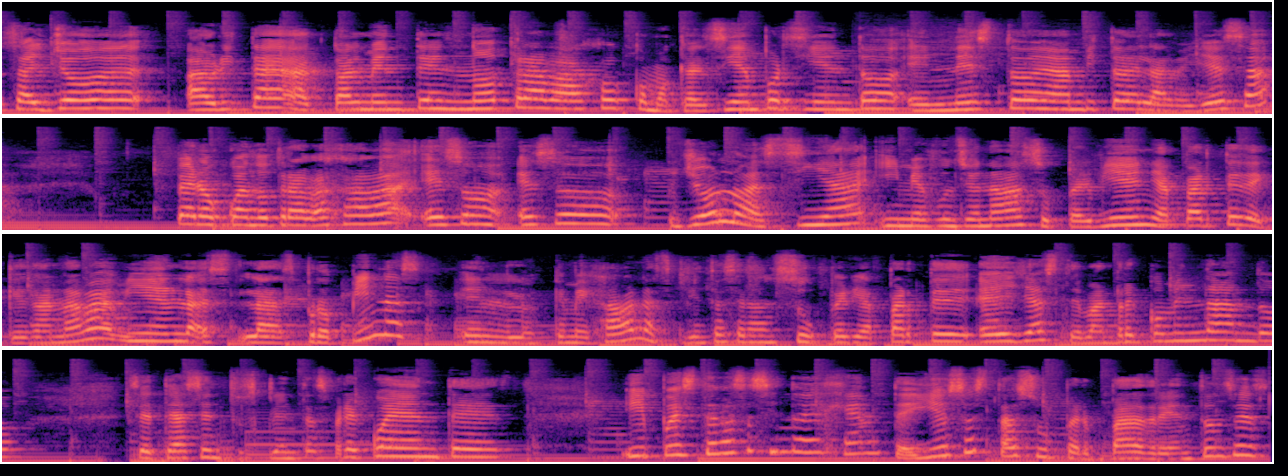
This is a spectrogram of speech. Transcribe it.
o sea, yo ahorita actualmente no trabajo como que al 100% en este ámbito de la belleza, pero cuando trabajaba eso, eso yo lo hacía y me funcionaba súper bien y aparte de que ganaba bien, las, las propinas en lo que me dejaban las clientas eran súper y aparte ellas te van recomendando, se te hacen tus clientes frecuentes y pues te vas haciendo de gente y eso está súper padre. Entonces,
